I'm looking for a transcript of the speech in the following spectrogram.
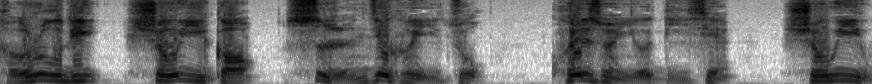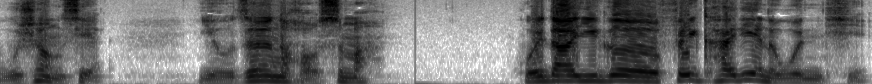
投入低，收益高，是人就可以做，亏损有底线，收益无上限，有这样的好事吗？回答一个非开店的问题，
